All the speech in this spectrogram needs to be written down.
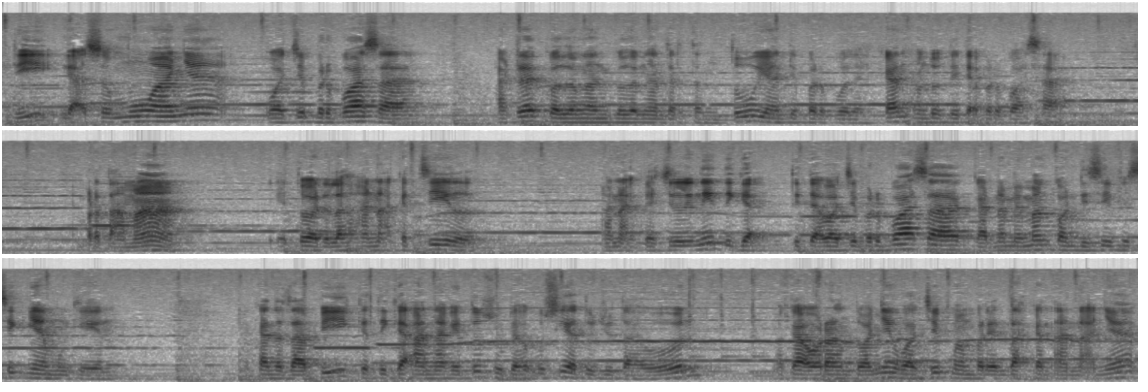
Jadi nggak semuanya wajib berpuasa ada golongan-golongan tertentu yang diperbolehkan untuk tidak berpuasa. Yang pertama, itu adalah anak kecil. Anak kecil ini tidak tidak wajib berpuasa karena memang kondisi fisiknya mungkin. Akan tetapi ketika anak itu sudah usia 7 tahun, maka orang tuanya wajib memerintahkan anaknya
